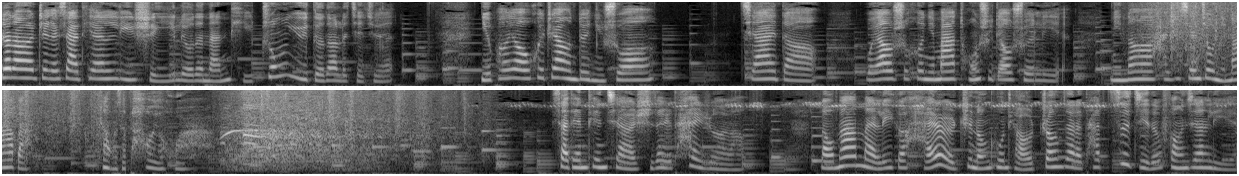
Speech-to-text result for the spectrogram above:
说呢，这个夏天历史遗留的难题终于得到了解决。女朋友会这样对你说：“亲爱的，我要是和你妈同时掉水里，你呢还是先救你妈吧，让我再泡一会儿。”夏天天气啊实在是太热了，老妈买了一个海尔智能空调，装在了她自己的房间里。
